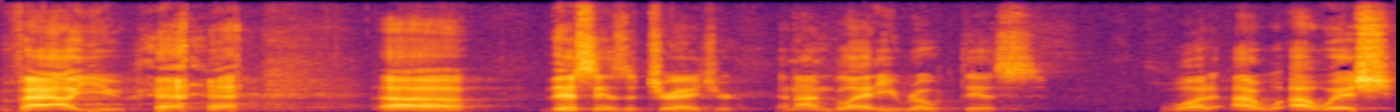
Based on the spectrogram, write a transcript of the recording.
Value. uh, this is a treasure, and I'm glad he wrote this. What I, I wish,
